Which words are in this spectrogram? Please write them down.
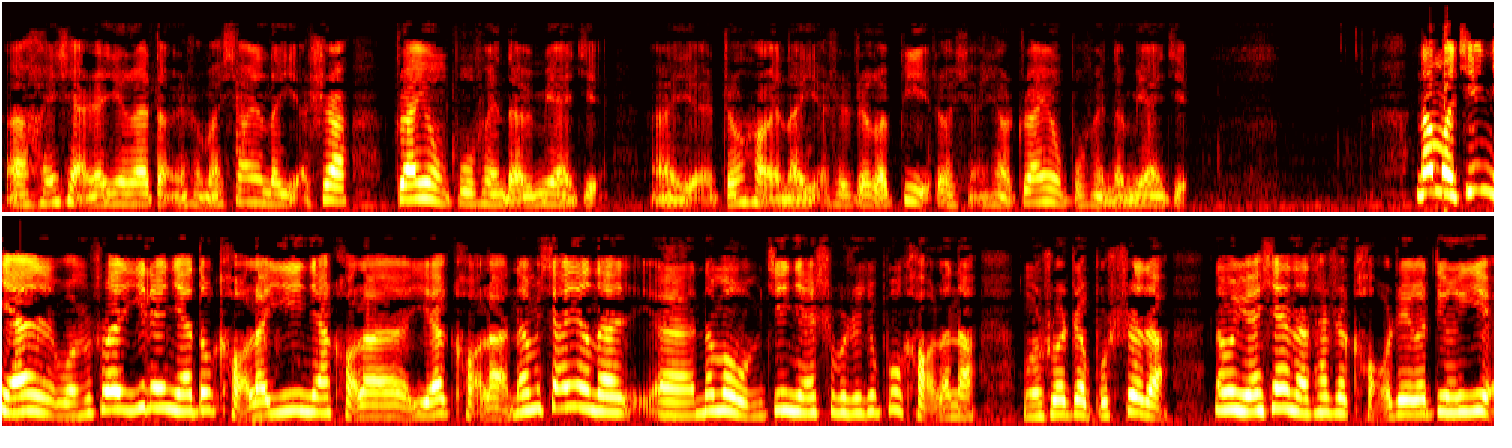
呃，很显然应该等于什么？相应的也是专用部分的面积。呃，也正好呢，也是这个 B 这个选项专用部分的面积。那么今年我们说一零年都考了，一一年考了也考了，那么相应的呃，那么我们今年是不是就不考了呢？我们说这不是的。那么原先呢，它是考这个定义，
